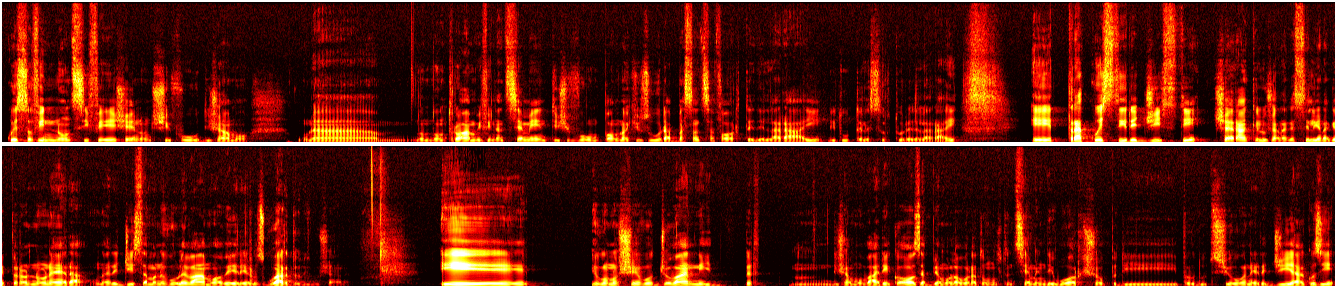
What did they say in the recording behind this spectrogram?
Questo film non si fece, non ci fu, diciamo, una, non, non, trovammo i finanziamenti, ci fu un po' una chiusura abbastanza forte della RAI, di tutte le strutture della RAI, e tra questi registi c'era anche Luciana Castellina, che però non era una regista, ma noi volevamo avere lo sguardo di Luciana. E io conoscevo Giovanni per diciamo, varie cose, abbiamo lavorato molto insieme in dei workshop di produzione, regia, così,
